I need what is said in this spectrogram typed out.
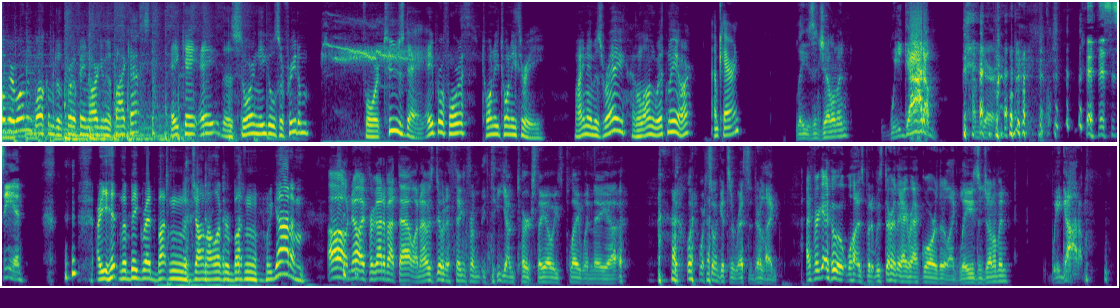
Hello, everyone, and welcome to the Profane Argument Podcast, aka the Soaring Eagles of Freedom, for Tuesday, April 4th, 2023. My name is Ray, and along with me are. I'm Karen. Ladies and gentlemen, we got him. I'm Jared. this is Ian. Are you hitting the big red button, the John Oliver button? We got him! oh no, I forgot about that one. I was doing a thing from the Young Turks. They always play when they uh when, when someone gets arrested. They're like, I forget who it was, but it was during the Iraq War. They're like, ladies and gentlemen, we got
